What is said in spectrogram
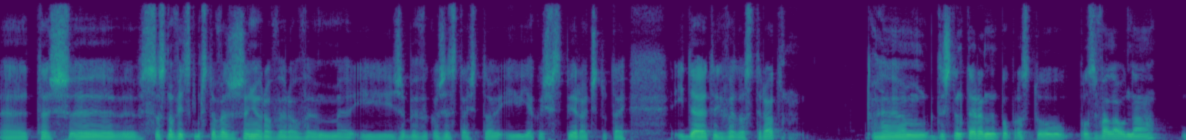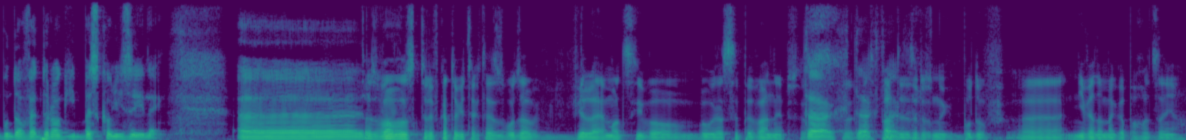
E, też e, w Sosnowieckim Stowarzyszeniu Rowerowym i żeby wykorzystać to i jakoś wspierać tutaj ideę tych welostrad gdyż ten teren po prostu pozwalał na budowę drogi bezkolizyjnej. E, to jest wąwóz, który w Katowicach też wzbudzał wiele emocji, bo był zasypywany przez tak, tak, odpady tak. z różnych budów niewiadomego pochodzenia.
